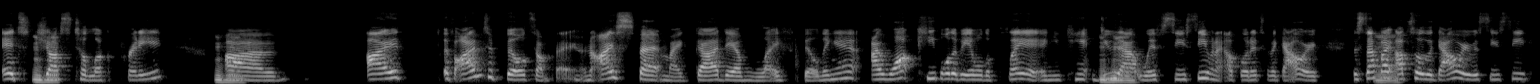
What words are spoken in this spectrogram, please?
It's Mhm. just to look pretty. Mhm. Um, I if I'm to build something and I spent my goddamn life building it, I want people to be able to play it, and you can't do Mhm. that with CC when I upload it to the gallery. The stuff I Mm. upload to the gallery with CC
